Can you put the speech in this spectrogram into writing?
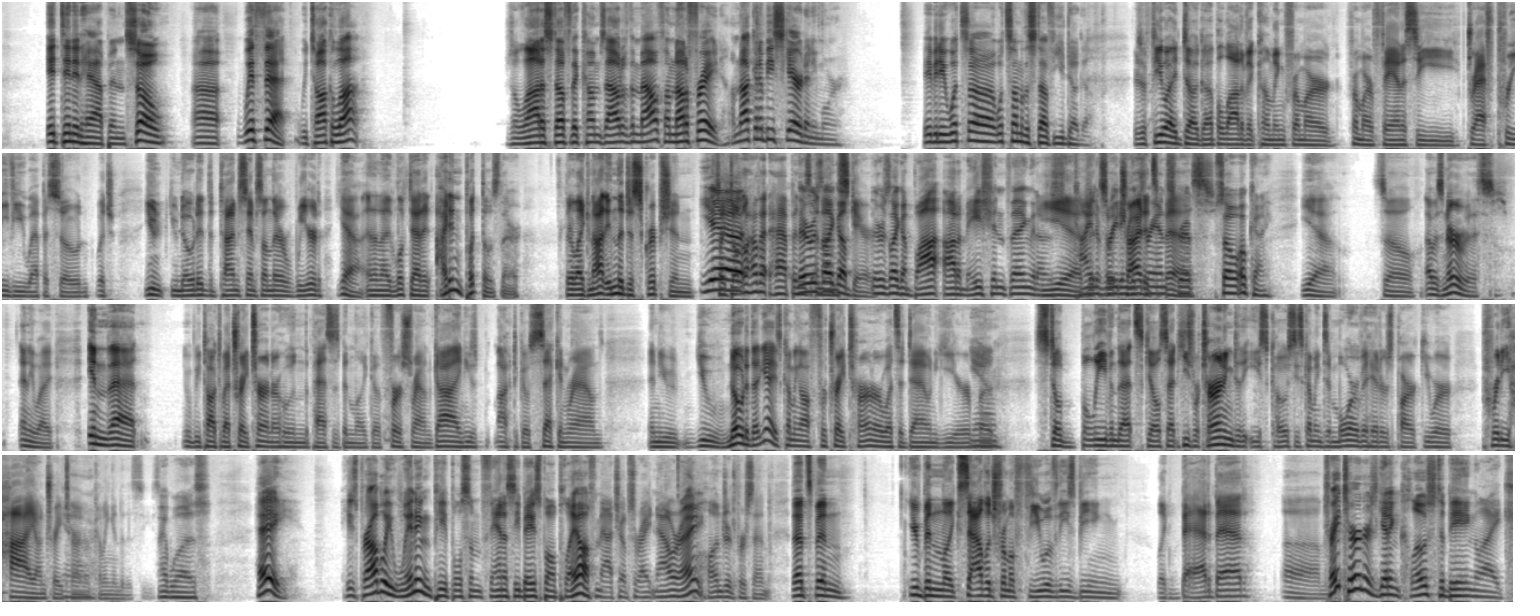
It didn't happen. So, uh, with that, we talk a lot. There's a lot of stuff that comes out of the mouth. I'm not afraid. I'm not going to be scared anymore. Baby D, what's uh what's some of the stuff you dug up? There's a few I dug up. A lot of it coming from our from our fantasy draft preview episode, which you you noted the timestamps on there weird. Yeah, and then I looked at it. I didn't put those there. They're like not in the description. so I don't know how that happens. There was like I'm a scared. there was like a bot automation thing that I was Yeah, kind that- of so reading the transcripts. So okay, Yeah. So I was nervous. Anyway, in that we talked about Trea Turner, who in the past has been like a first round guy, and he's mocked to go second round. And you you noted that yeah he's coming off for Trea Turner. What's a down year, Yeah. but still believe in that skill set. He's returning to the East Coast. He's coming to more of a hitter's park. You were pretty high on Trea Yeah. Turner coming into the season. I was. Hey, he's probably winning people some fantasy baseball playoff matchups right now, right? Hundred percent. That's been you've been like salvaged from a few of these being like bad, bad. Um, Trea Turner's getting close to being like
